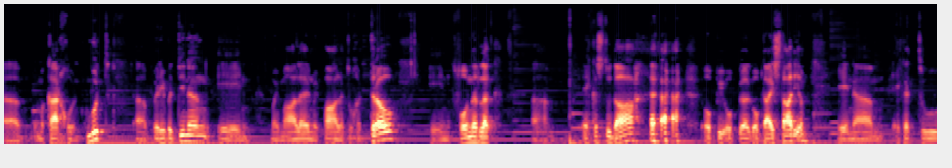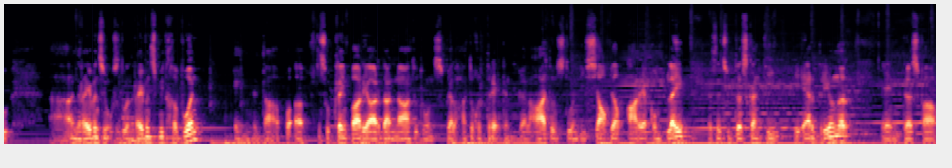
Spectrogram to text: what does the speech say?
uh mekaar ontmoet uh by die bediening en my maale en my pa het toe getrou en wonderlik um, ek is toe daar op die, op op daai stadium en um, ek het toe uh, in Ravens ons het toe in Ravensmeet gewoon en daar uh, so klein paar jaar daarna toe ons speel het toe getrek en speel het ons toe in die selfhelp area kom bly is dit so diskant die, die R300 en dis waar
